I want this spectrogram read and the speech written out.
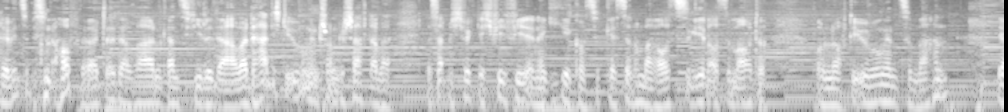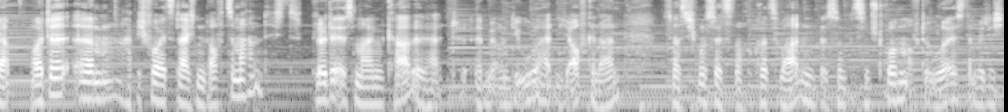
der Wind so ein bisschen aufhörte, da waren ganz viele da. Aber da hatte ich die Übungen schon geschafft. Aber das hat mich wirklich viel, viel Energie gekostet, gestern nochmal rauszugehen aus dem Auto und noch die Übungen zu machen. Ja, heute ähm, habe ich vor, jetzt gleich einen Lauf zu machen. Das Blöde ist, mein Kabel hat äh, und die Uhr hat nicht aufgeladen. Das heißt, ich muss jetzt noch kurz warten, bis so ein bisschen Strom auf der Uhr ist, damit ich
